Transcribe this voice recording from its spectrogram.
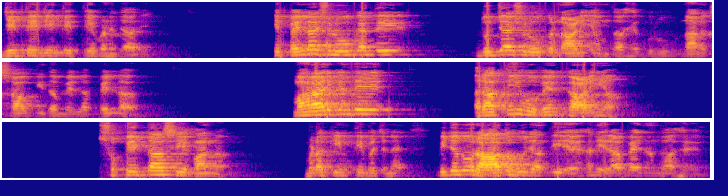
ਜੀਤੇ ਜੀ ਤੇਤੇ ਬਣ ਜਾਰੇ। ਇਹ ਪਹਿਲਾ ਸ਼ਲੋਕ ਹੈ ਤੇ ਦੂਜਾ ਸ਼ਲੋਕ ਨਾਲ ਹੀ ਆਉਂਦਾ ਹੈ ਗੁਰੂ ਨਾਨਕ ਸਾਹਿਬ ਜੀ ਦਾ ਮੇਲਾ ਪਹਿਲਾ। ਮਹਾਰਾਜ ਕਹਿੰਦੇ, ਰਾਤੀ ਹੋਵੇ ਕਾਲੀਆਂ, ਸੁਪੇਦਾ ਸੇ ਬੜਾ ਕੀਮਤੀ ਬਚਨ ਹੈ। ਵੀ ਜਦੋਂ ਰਾਤ ਹੋ ਜਾਂਦੀ ਹੈ, ਹਨੇਰਾ ਪੈ ਜਾਂਦਾ ਹੈ।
